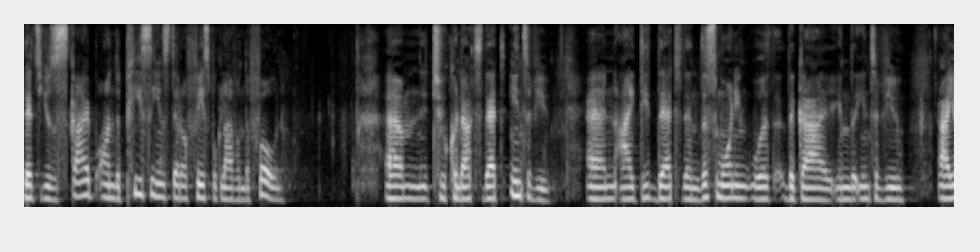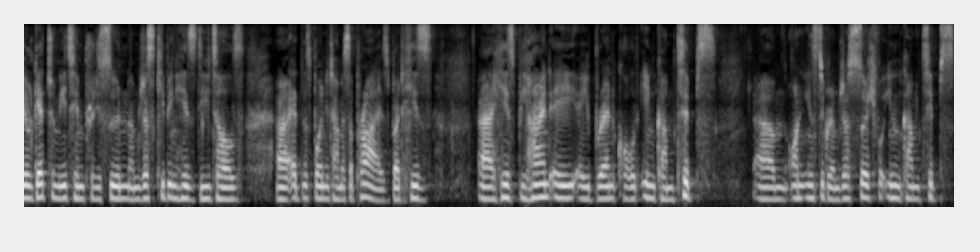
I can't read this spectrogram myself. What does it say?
let's use Skype on the PC instead of Facebook Live on the phone um, to conduct that interview. And I did that then this morning with the guy in the interview. Uh, you'll get to meet him pretty soon. I'm just keeping his details uh, at this point in time a surprise, but he's, uh, he's behind a, a brand called Income Tips um, on Instagram. Just search for Income Tips.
